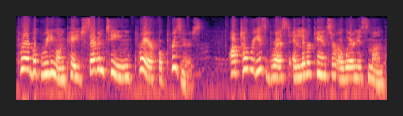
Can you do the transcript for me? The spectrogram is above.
Prayer book reading on page 17, Prayer for Prisoners. October is Breast and Liver Cancer Awareness Month.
